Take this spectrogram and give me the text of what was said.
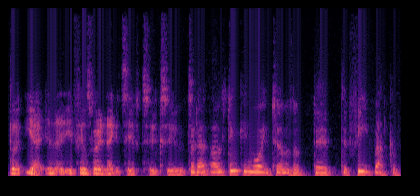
but yeah, it, it feels very negative to to. to But I, I was thinking more in terms of the, the feedback of,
